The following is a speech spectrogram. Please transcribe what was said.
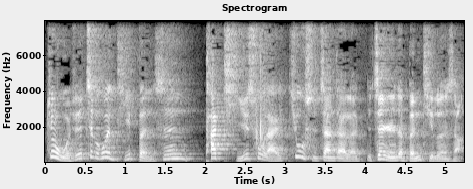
就我觉得这个问题本身，他提出来就是站在了真人的本体论上。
